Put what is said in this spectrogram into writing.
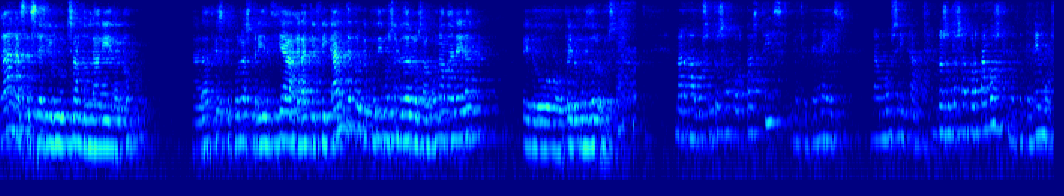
ganas de seguir luchando en la vida, ¿no? La verdad es que fue una experiencia gratificante porque pudimos ayudarlos de alguna manera, pero, pero muy dolorosa. Marga, vosotros aportasteis lo que tenéis, la música. Nosotros aportamos lo que tenemos,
